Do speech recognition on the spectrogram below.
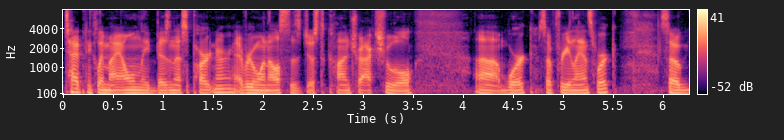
technically my only business partner. Everyone else is just contractual uh, work, so freelance work. So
